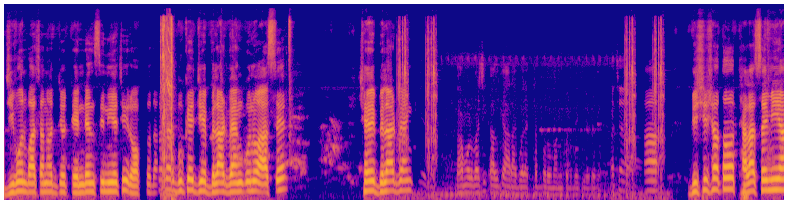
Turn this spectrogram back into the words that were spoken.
জীবন বাঁচানোর যে টেন্ডেন্সি নিয়েছি রক্তদানের বুকে যে ব্লাড ব্যাঙ্কগুলো আছে সেই ব্লাড ব্যাঙ্ক ভাঙড়বাসী কালকে আর একবার একটা প্রমাণ করে দেখিয়ে দেবে। বিশেষত থ্যালাসেমিয়া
